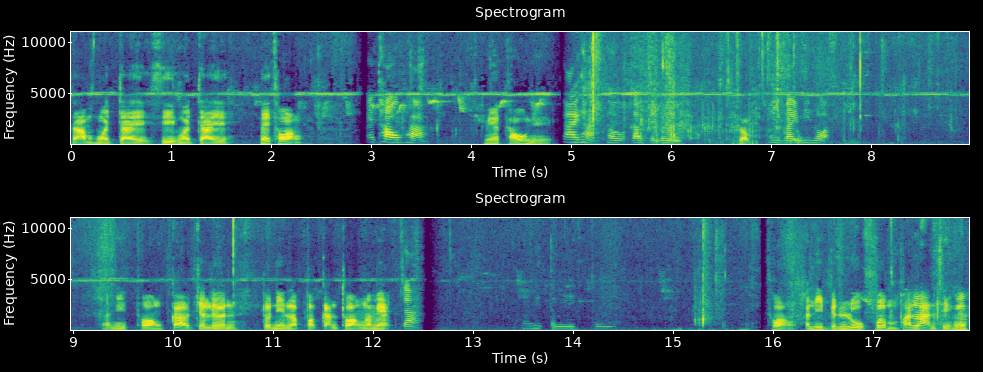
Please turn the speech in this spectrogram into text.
สามหัวใจสี่หัวใจในท้องไม่เท่าค่ะ แม่เท้านี่ ใช่ค่ะเขาเก้าเจริญกับ มีใบมีหลอดอันนี้ท้องก้าวเจริญ ตัวนี้รับประกันท้องเนาะแม่จ้ะเขามีตำหนิตรงนี้ท้อง อันนี้เป็นลูกเบิ่มพันล้านสิฮะ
